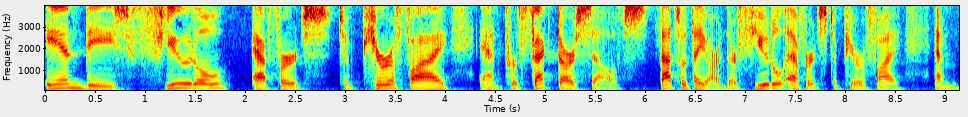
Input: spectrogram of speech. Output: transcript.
in these futile efforts to purify and perfect ourselves. That's what they are. They're futile efforts to purify and,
